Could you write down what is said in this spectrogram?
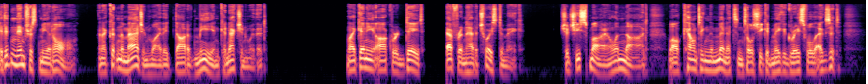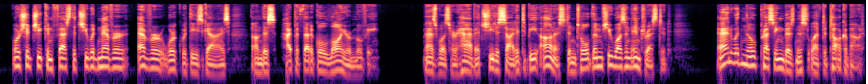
It didn't interest me at all, and I couldn't imagine why they'd thought of me in connection with it. Like any awkward date, Ephron had a choice to make. Should she smile and nod while counting the minutes until she could make a graceful exit? Or should she confess that she would never, ever work with these guys on this hypothetical lawyer movie? As was her habit, she decided to be honest and told them she wasn't interested. And with no pressing business left to talk about,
